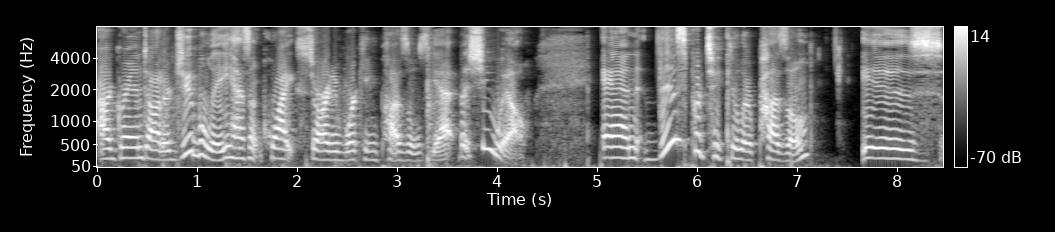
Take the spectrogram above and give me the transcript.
our granddaughter Jubilee hasn't quite started working puzzles yet, but she will. And this particular puzzle is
